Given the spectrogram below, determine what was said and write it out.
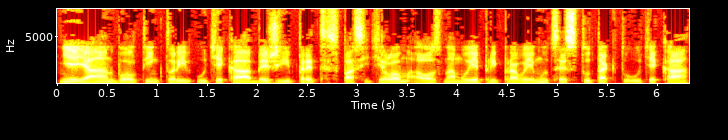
nie Ján bol tým, ktorý uteká, beží pred spasiteľom a oznamuje, pripravuje mu cestu, tak tu uteká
